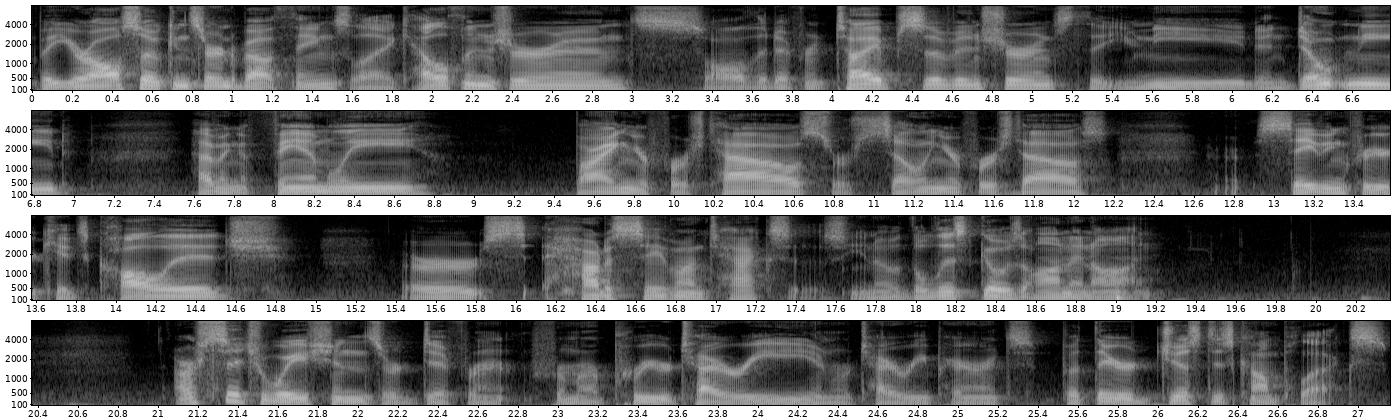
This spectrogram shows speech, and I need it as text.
but you're also concerned about things like health insurance, all the different types of insurance that you need and don't need, having a family, buying your first house or selling your first house, saving for your kids' college, or how to save on taxes. You know, the list goes on and on. Our situations are different from our pre retiree and retiree parents, but they're just as complex.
